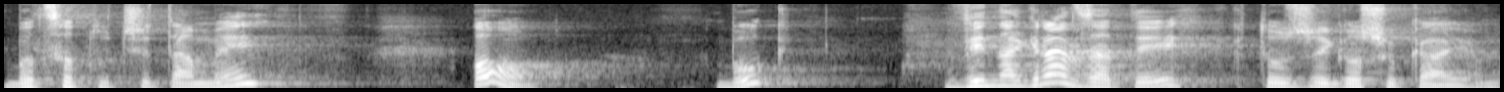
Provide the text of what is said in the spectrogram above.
bo co tu czytamy? O, Bóg wynagradza tych, którzy go szukają.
